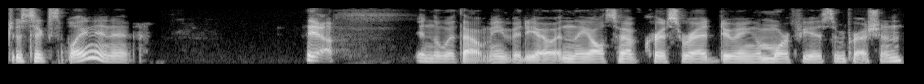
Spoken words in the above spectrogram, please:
Just explaining it Yeah. in the Without Me video. And they also have Chris Redd doing a Morpheus impression.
